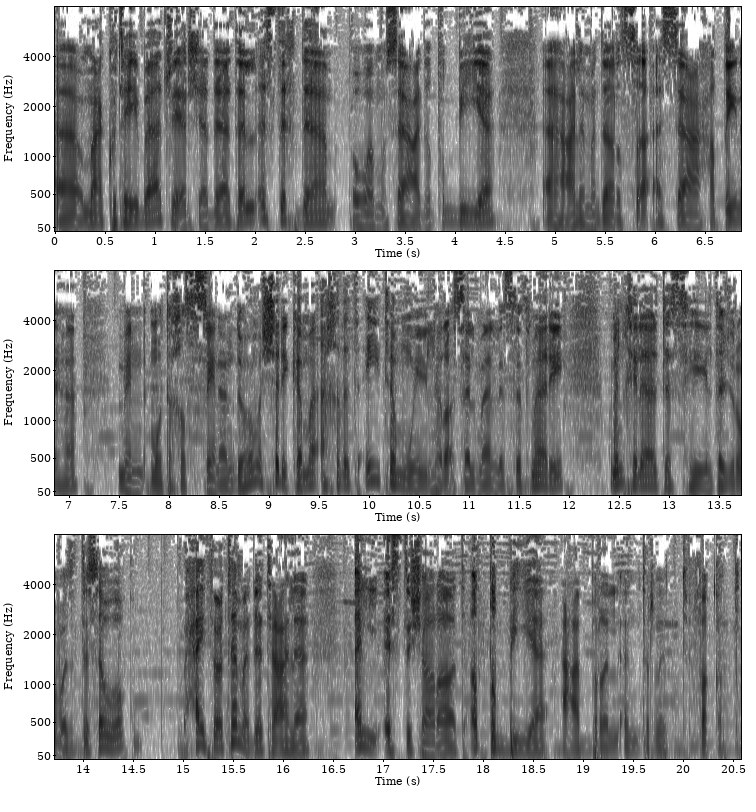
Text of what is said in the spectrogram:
آه مع كتيبات لإرشادات الاستخدام ومساعدة طبية آه على مدار الساعة حاطينها من متخصصين عندهم. الشركة ما أخذت أي تمويل لرأس المال الاستثماري من خلال تسهيل تجربة التسوق حيث اعتمدت على الاستشارات الطبية عبر الانترنت فقط.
